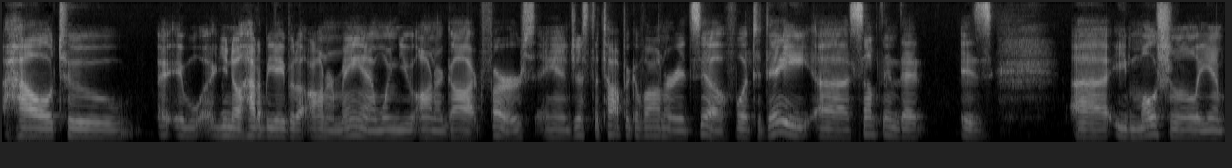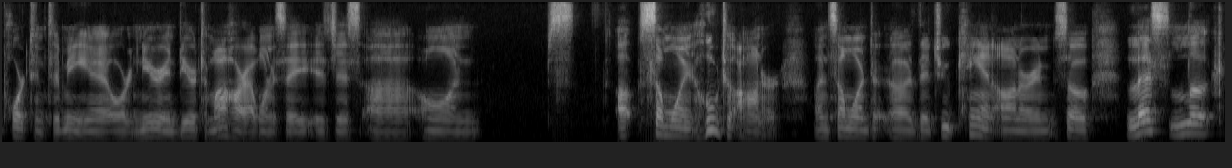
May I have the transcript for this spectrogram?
how to it, you know how to be able to honor man when you honor God first, and just the topic of honor itself. Well, today, uh, something that is uh, emotionally important to me, uh, or near and dear to my heart, I want to say, is just uh, on uh, someone who to honor and someone to, uh, that you can honor. And so, let's look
